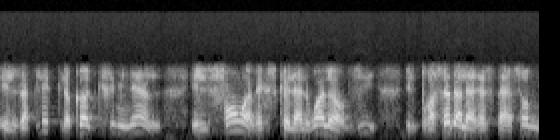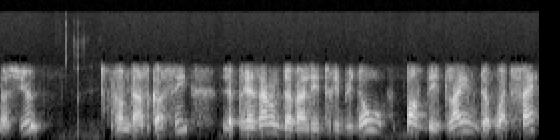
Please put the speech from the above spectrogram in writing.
ils, appliquent le code criminel. Ils font avec ce que la loi leur dit. Ils procèdent à l'arrestation de monsieur, comme dans ce cas-ci, le présentent devant les tribunaux, portent des plaintes de voie de fait.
